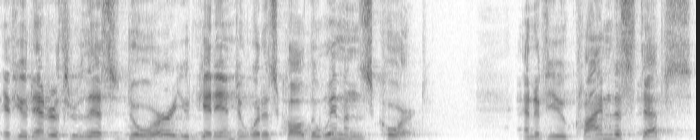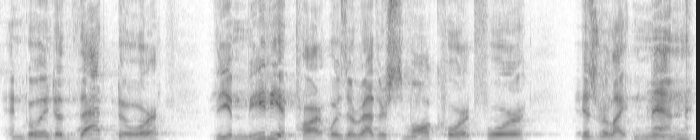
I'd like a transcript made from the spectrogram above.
if you'd enter through this door, you'd get into what is called the women's court. And if you climb the steps and go into that door, the immediate part was a rather small court for Israelite men.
